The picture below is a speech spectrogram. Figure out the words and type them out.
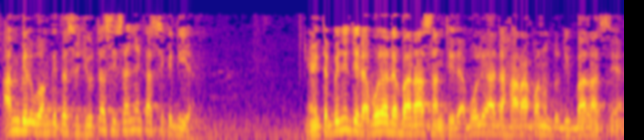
Ambil uang kita sejuta, sisanya kasih ke dia. Ya, tapi ini tidak boleh ada barasan, tidak boleh ada harapan untuk dibalas ya.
